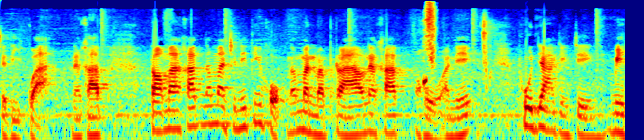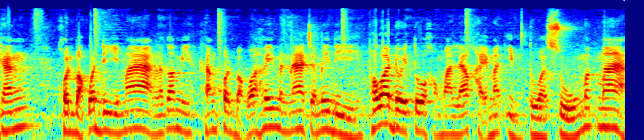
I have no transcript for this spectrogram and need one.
จะดีกว่านะครับ ต่อมาครับน้ำมันชนิดที่ 6 น้ำมันมะพร้าวนะครับ โอ้โห อันนี้ พูดยากจริง ๆ มีทั้งคนบอกว่าดีมาก แล้วก็มีทั้งคนบอกว่าเฮ้ยมันน่าจะไม่ดี เพราะว่าโดยตัวของมันแล้วไขมันอิ่มตัวสูงมาก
